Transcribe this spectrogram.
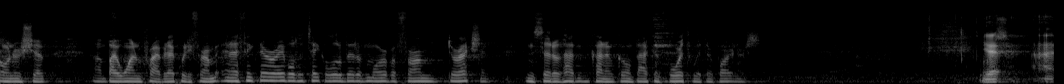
ownership uh, by one private equity firm, and I think they're able to take a little bit of more of a firm direction instead of having, kind of going back and forth with their partners. Yeah, I,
